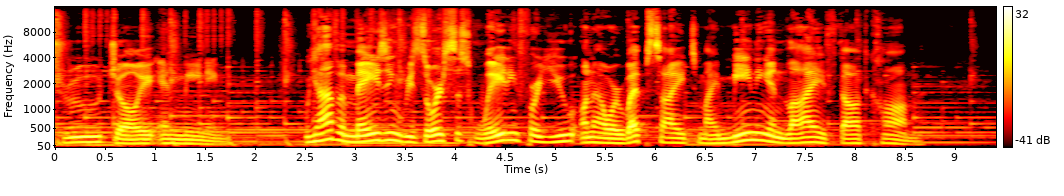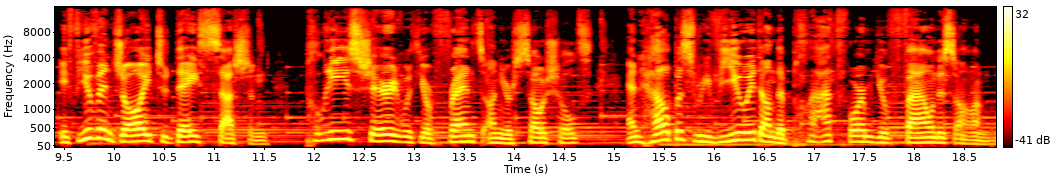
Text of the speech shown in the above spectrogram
true joy and meaning. We have amazing resources waiting for you on our website, mymeaninginlife.com. If you've enjoyed today's session, please share it with your friends on your socials and help us review it on the platform you found us on.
